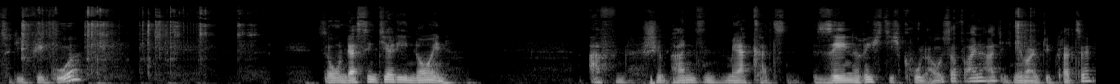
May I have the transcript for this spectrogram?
zu die Figur. So, und das sind ja die neuen Affen, Schimpansen, Meerkatzen. Sehen richtig cool aus auf eine Art. Ich nehme mal die Platte.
